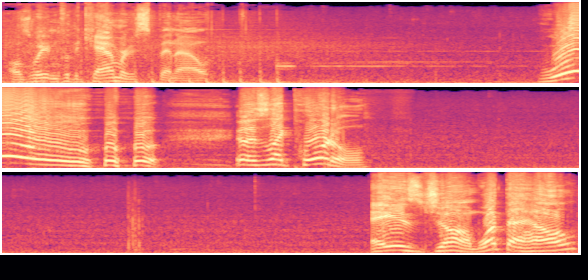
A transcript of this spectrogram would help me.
I was waiting for the camera to spin out. Whoa! it was like Portal. A is jump. What the hell?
